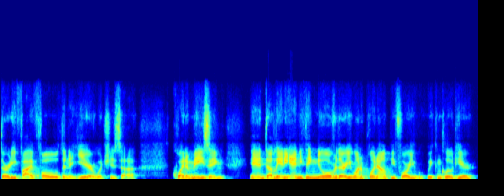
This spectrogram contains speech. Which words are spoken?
35 fold in a year, which is uh, quite amazing. And Dudley, any anything new over there you want to point out before you, we conclude here?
